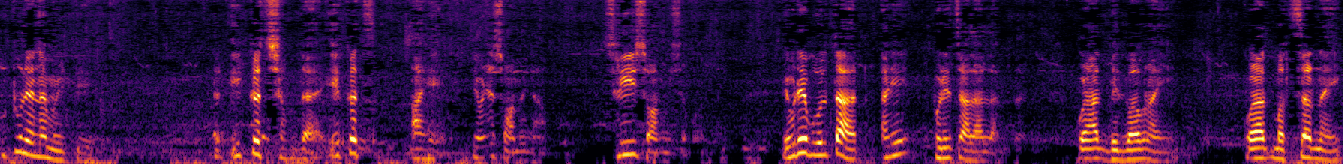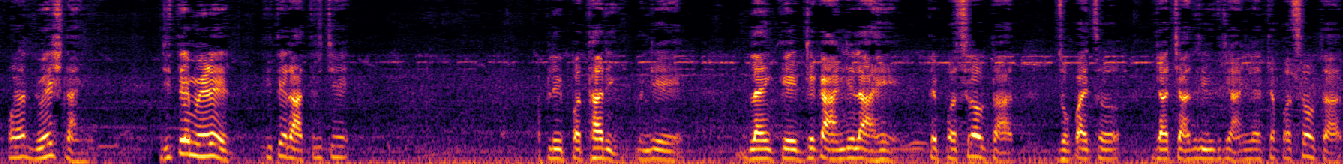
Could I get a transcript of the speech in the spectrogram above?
कुठून यांना मिळते? तर एकच शब्द आहे एकच आहे. ते म्हणजे स्वामी नाम श्री स्वामी समर्थ. एवढे बोलतात आणि पुढे चालायला लागतात. कोणात भेदभाव नाही कोणात मत्सर नाही कोणात द्वेष नाही. जिथे मिळेल तिथे रात्रीचे आपली पथारी म्हणजे ब्लँकेट जे काय आणलेलं आहे ते पसरवतात. झोपायचं ज्या चादरी विदरी आणल्या त्या पसरवतात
